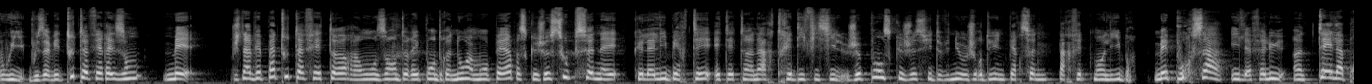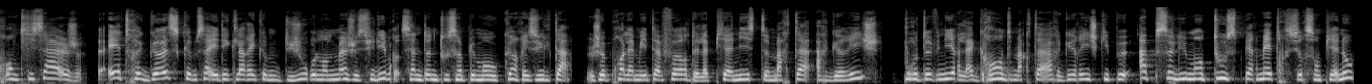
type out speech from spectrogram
Oui, vous avez tout à fait raison, mais je n'avais pas tout à fait tort à 11 ans de répondre non à mon père parce que je soupçonnais que la liberté était un art très difficile. Je pense que je suis devenue aujourd'hui une personne parfaitement libre. Mais pour ça, il a fallu un tel apprentissage. Être gosse comme ça et déclarer comme du jour au lendemain je suis libre, ça ne donne tout simplement aucun résultat. Je prends la métaphore de la pianiste Martha Argerich pour devenir la grande Martha Argerich qui peut absolument tout se permettre sur son piano,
